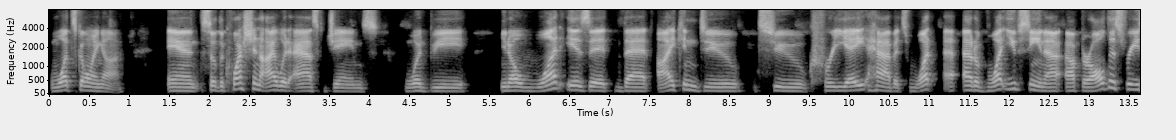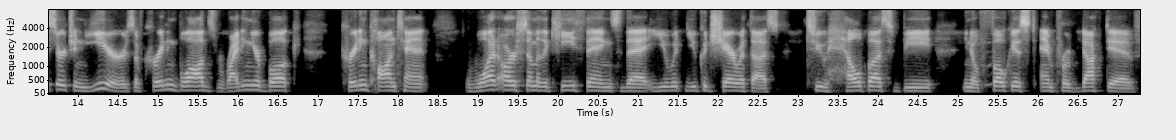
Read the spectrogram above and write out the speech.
what's going on. And so the question I would ask James would be, you know, what is it that I can do to create habits? What out of what you've seen after all this research and years of creating blogs, writing your book, creating content, what are some of the key things that you would you could share with us to help us be you know focused and productive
